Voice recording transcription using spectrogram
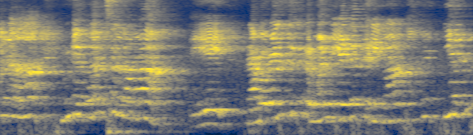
ஆனா இங்க வச்சிடலாமா ஏய் நம்ம எடுத்துக்கிற மண் என்ன தெரியுமா? என்ன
